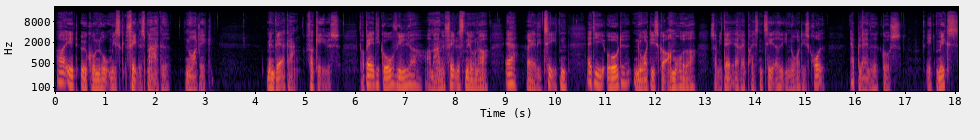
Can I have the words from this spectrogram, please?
og et økonomisk fællesmarked, Nordek. Men hver gang forgæves, for bag de gode viljer og mange fællesnævnere er realiteten, at de otte nordiske områder, som i dag er repræsenteret i Nordisk Råd, er blandet gods. Et mix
